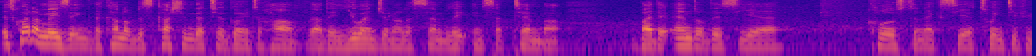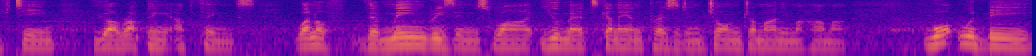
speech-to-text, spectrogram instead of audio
It's quite amazing the kind of discussion that you're going to have at the UN General Assembly in September. By the end of this year, close to next year, 2015, you are wrapping up things. One of the main reasons why you met Ghanaian President John Dramani Mahama. What would be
